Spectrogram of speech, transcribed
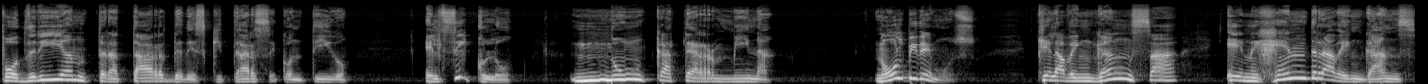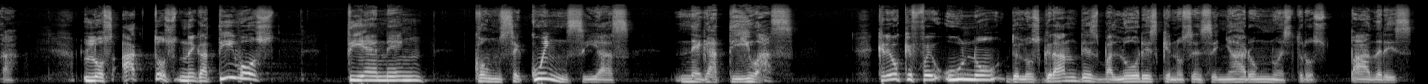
podrían tratar de desquitarse contigo. El ciclo nunca termina. No olvidemos que la venganza engendra venganza. Los actos negativos tienen consecuencias negativas. Creo que fue uno de los grandes valores que nos enseñaron nuestros padres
